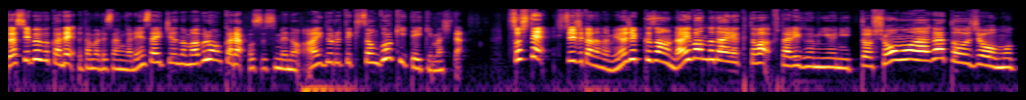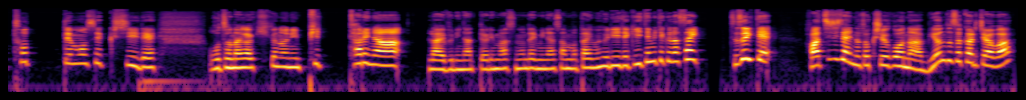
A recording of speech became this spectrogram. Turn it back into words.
雑誌ブブカで歌丸さんが連載中のマブロンからおすすめのアイドル的ソングを聞いていきました。そして7時からのミュージックゾーンライブダイレクトは2人組ユニットショーモアが登場。もうとってもセクシーで大人が聴くのにぴったりなライブになっておりますので皆さんもタイムフリーで聴いてみてください。続いて8時台の特集コーナービヨンドザカルチャーは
